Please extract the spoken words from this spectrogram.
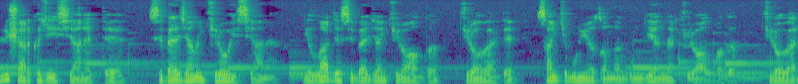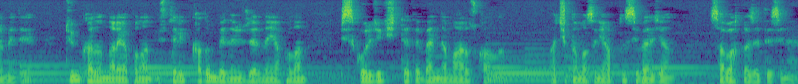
Ünlü şarkıcı isyan etti. Sibel Can'ın kilo isyanı. Yıllarca Sibel Can kilo aldı, kilo verdi. Sanki bunu yazanlar, bunu diyenler kilo almadı, kilo vermedi. Tüm kadınlara yapılan, üstelik kadın beden üzerine yapılan psikolojik şiddete ben de maruz kaldım. Açıklamasını yaptı Sibel Can. Sabah gazetesine.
